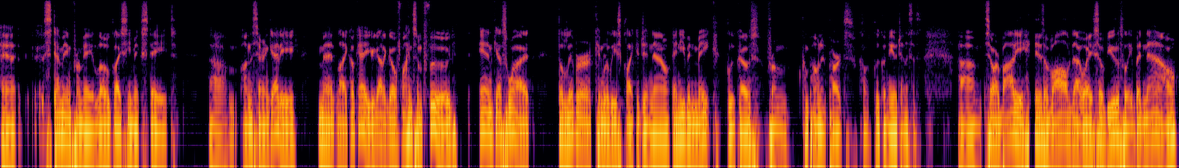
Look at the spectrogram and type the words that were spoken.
uh, stemming from a low glycemic state um, on the Serengeti meant like, okay, you got to go find some food. And guess what? The liver can release glycogen now and even make glucose from component parts called gluconeogenesis. Um, so our body is evolved that way so beautifully. But now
